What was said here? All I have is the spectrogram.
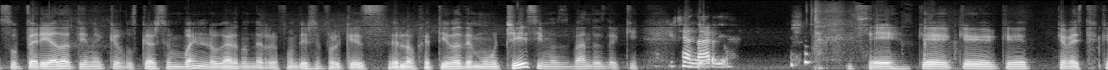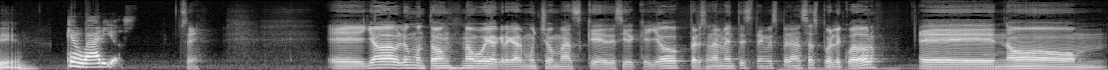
su periodo, tiene que buscarse un buen lugar donde refundirse porque es el objetivo de muchísimas bandas de aquí. Aquí se Nardia. Sí, qué, qué, qué, qué bestia, qué, Que varios. Sí. Eh, yo hablé un montón, no voy a agregar mucho más que decir que yo personalmente sí tengo esperanzas por el Ecuador. Eh, no,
